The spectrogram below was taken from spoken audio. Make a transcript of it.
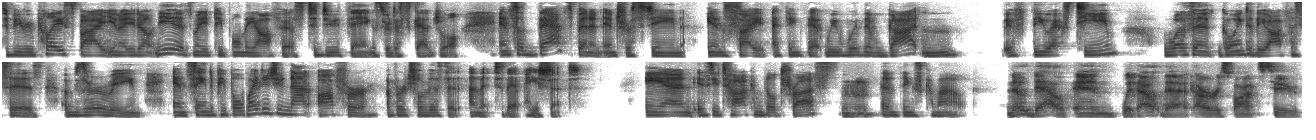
to be replaced by, you know, you don't need as many people in the office to do things or to schedule. And so that's been an interesting insight. I think that we wouldn't have gotten if the UX team wasn't going to the offices, observing and saying to people, why did you not offer a virtual visit on to that patient? And as you talk and build trust, mm-hmm. then things come out. No doubt. And without that, our response to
